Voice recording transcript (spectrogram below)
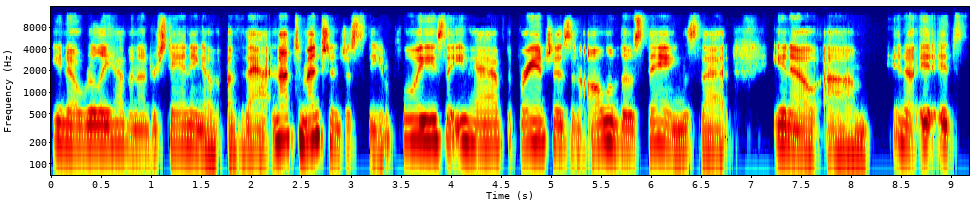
you know really have an understanding of, of that. Not to mention just the employees that you have the branches and all of those things that you know um, you know it, it's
